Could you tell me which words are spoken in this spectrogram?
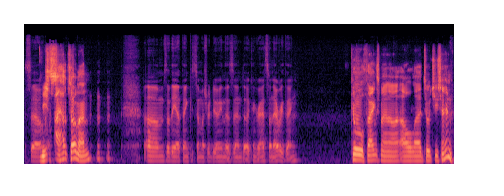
So, Yes, I hope so, man. um, so yeah, thank you so much for doing this, and uh, congrats on everything. Cool. Thanks, man. I- I'll uh, talk to you soon.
